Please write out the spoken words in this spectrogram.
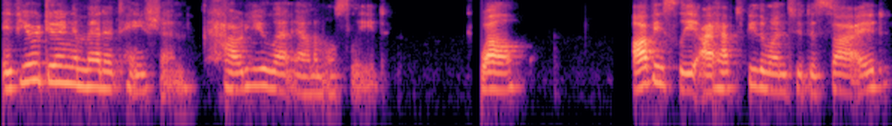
if you're doing a meditation, how do you let animals lead? Well, obviously I have to be the one to decide,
